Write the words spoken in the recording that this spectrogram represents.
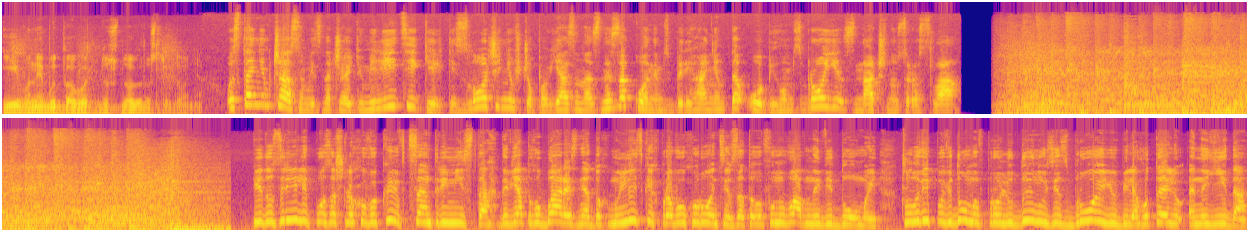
і вони будуть проводити досудове розслідування. Останнім часом відзначають у міліції кількість злочинів, що пов'язана з незаконним зберіганням та обігом зброї, значно зросла. Підозрілі позашляховики в центрі міста 9 березня до хмельницьких правоохоронців зателефонував невідомий. Чоловік повідомив про людину зі зброєю біля готелю Енеїда.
